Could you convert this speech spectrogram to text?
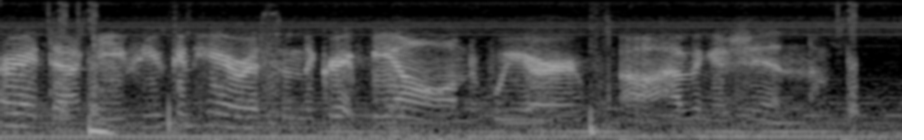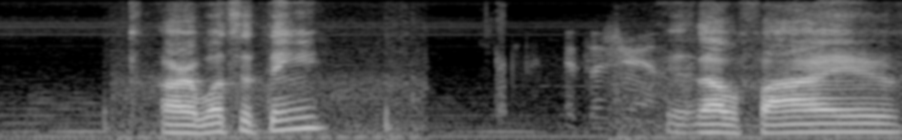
Alright, Ducky, if you can hear us in the great beyond, we are uh, having a Jinn. Alright, what's the thingy? It's a Jinn. Yeah, Level 5.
